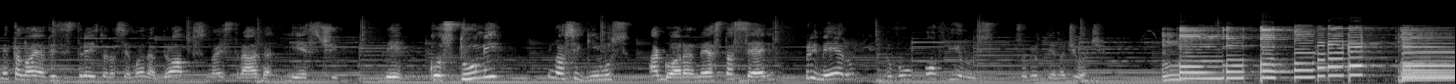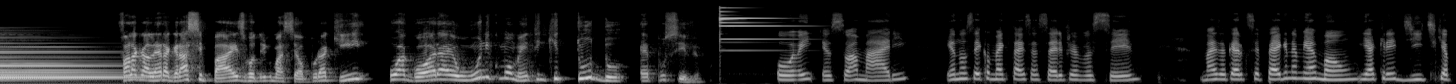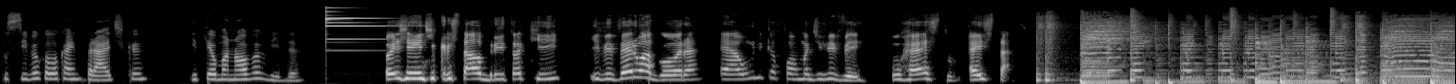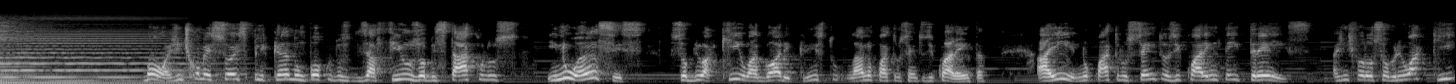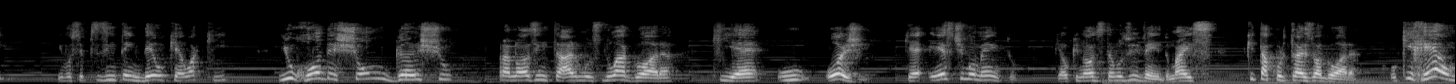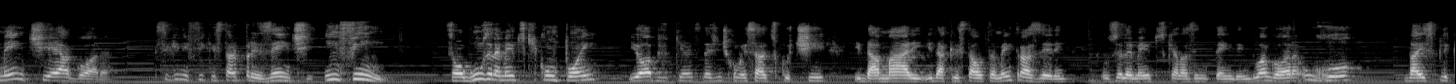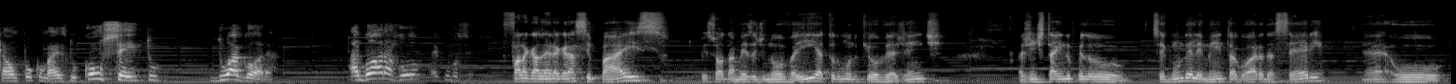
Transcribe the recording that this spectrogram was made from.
Metanoia vezes três toda semana, drops na estrada e este de costume. E nós seguimos agora nesta série. Primeiro, eu vou ouvi-los sobre o tema de hoje. Fala galera, graça e paz, Rodrigo Marcel por aqui o agora é o único momento em que tudo é possível. Oi, eu sou a Mari. Eu não sei como é que tá essa série para você, mas eu quero que você pegue na minha mão e acredite que é possível colocar em prática e ter uma nova vida. Oi, gente, Cristal Brito aqui. E viver o agora é a única forma de viver. O resto é estar. Bom, a gente começou explicando um pouco dos desafios, obstáculos e nuances sobre o aqui, o agora e Cristo, lá no 440. Aí, no 443, a gente falou sobre o aqui, e você precisa entender o que é o aqui. E o Rô deixou um gancho para nós entrarmos no agora, que é o hoje, que é este momento, que é o que nós estamos vivendo. Mas o que está por trás do agora? O que realmente é agora? Que significa estar presente, enfim, são alguns elementos que compõem, e óbvio que antes da gente começar a discutir e da Mari e da Cristal também trazerem os elementos que elas entendem do agora, o Rô vai explicar um pouco mais do conceito do agora. Agora, Rô, é com você. Fala galera, graça e paz, pessoal da mesa de novo aí, a todo mundo que ouve a gente. A gente está indo pelo segundo elemento agora da série, né? O,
